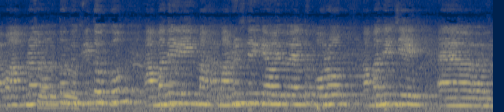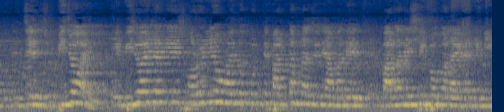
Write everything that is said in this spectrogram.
এবং আমরা অত্যন্ত কৃতজ্ঞ। আমাদের এই মানুষদেরকে হয়তো এত বড় আমাদের যে যে বিজয় এই বিজয়টাকে স্মরণীয় হয়তো করতে পারতাম না যদি আমাদের বাংলাদেশ শিল্পকলা একাডেমি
